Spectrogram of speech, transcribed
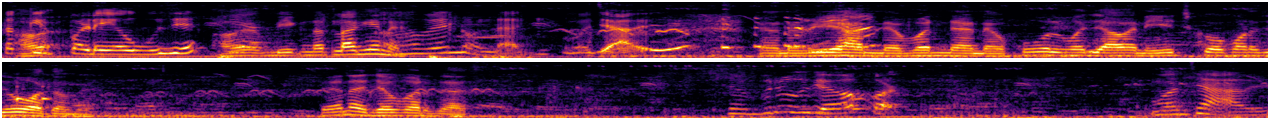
તકલીફ પડે એવું છે. હવે બીક નથી લાગી ને? હવે નો લાગી. મજા આવે. અને વિહાન ને બંને ને ફૂલ મજા આવે ને હિંચકો પણ જુઓ તમે. છે ને જબરદસ્ત. જબરું છે પણ. મજા આવે.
